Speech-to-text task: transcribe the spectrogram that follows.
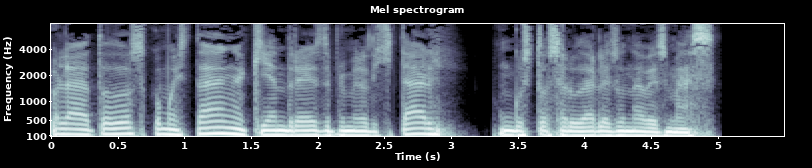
Hola a todos, ¿cómo están? Aquí Andrés de Primero Digital. Un gusto saludarles una vez más.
